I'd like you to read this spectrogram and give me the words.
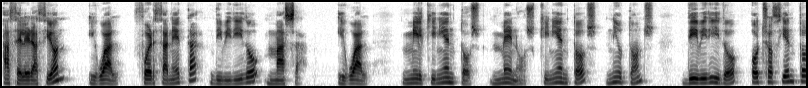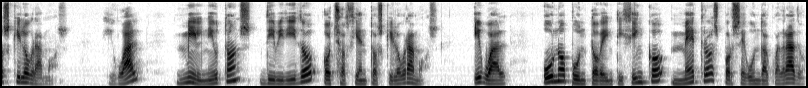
Aceleración igual fuerza neta dividido masa igual 1500 menos 500 newtons dividido 800 kilogramos igual 1000 newtons dividido 800 kilogramos igual 1.25 metros por segundo al cuadrado.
